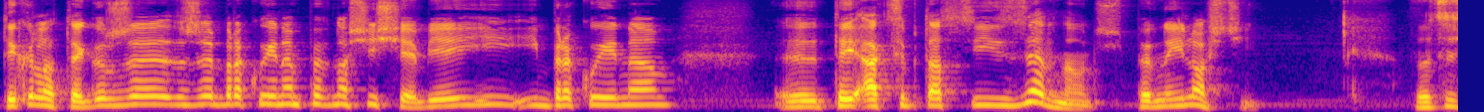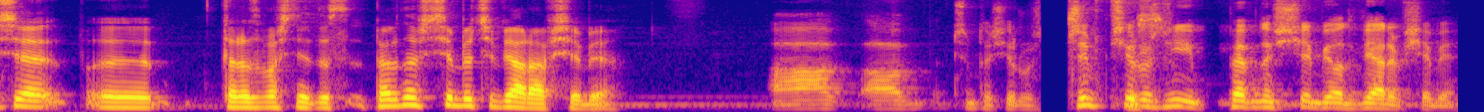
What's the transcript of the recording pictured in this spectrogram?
tylko dlatego, że, że brakuje nam pewności siebie i, i brakuje nam y, tej akceptacji z zewnątrz, pewnej ilości. Znaczy się, y, teraz właśnie to jest pewność siebie czy wiara w siebie? A, a czym to się różni? Czym się różni pewność siebie od wiary w siebie?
